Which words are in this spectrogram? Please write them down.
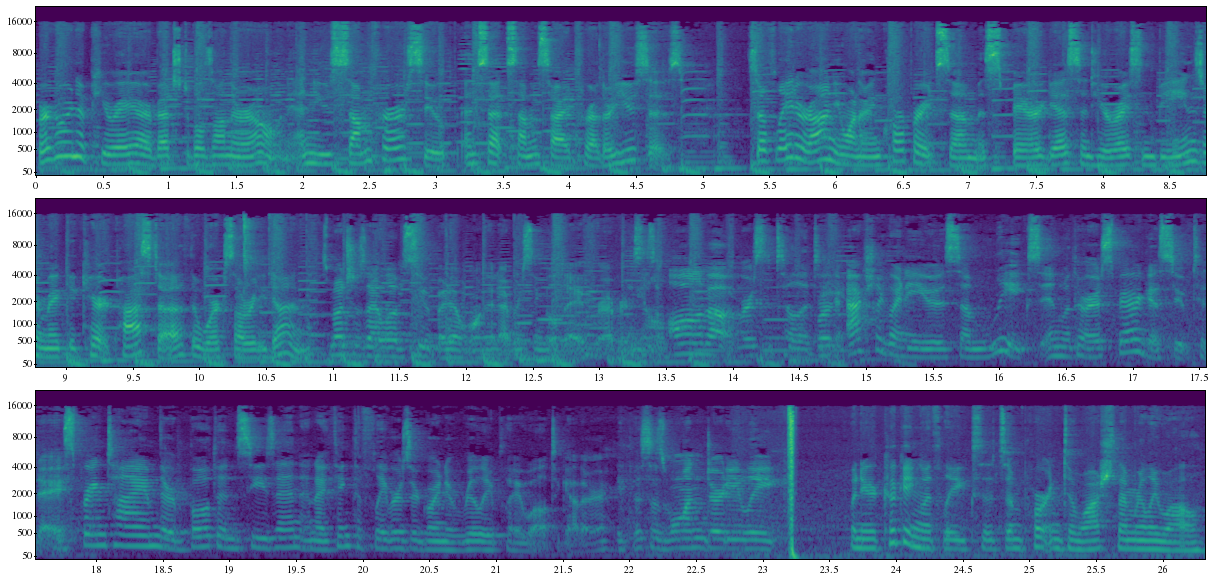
We're going to puree our vegetables on their own and use some for our soup and set some aside for other uses. So if later on you want to incorporate some asparagus into your rice and beans or make a carrot pasta, the work's already done. As much as I love soup, I don't want it every single day for every meal. It's all about versatility. We're actually going to use some leeks in with our asparagus soup today. It's springtime, they're both in season, and I think the flavors are going to really play well together. This is one dirty leek. When you're cooking with leeks, it's important to wash them really well.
